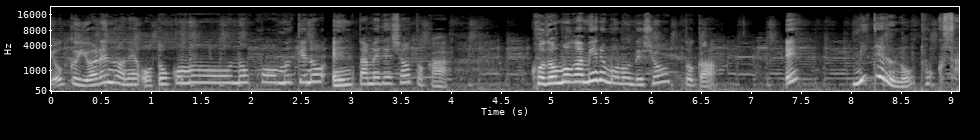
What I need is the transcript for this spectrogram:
よく言われるのはね男の子向けのエンタメでしょとか子供が見るものでしょとかてるの？特撮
